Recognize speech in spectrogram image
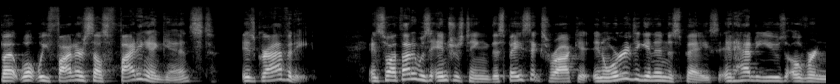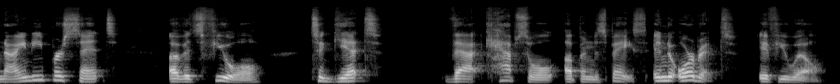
But what we find ourselves fighting against is gravity. And so I thought it was interesting. The SpaceX rocket, in order to get into space, it had to use over 90% of its fuel to get that capsule up into space, into orbit, if you will.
